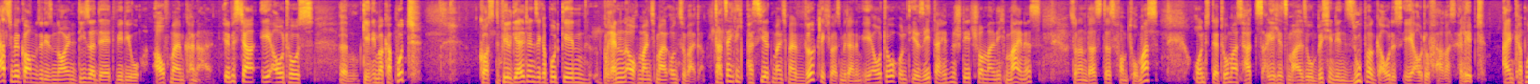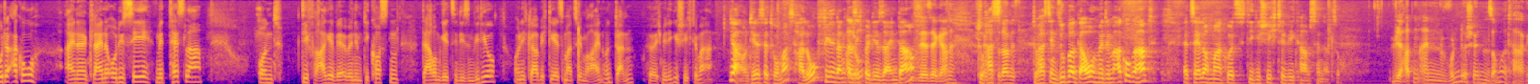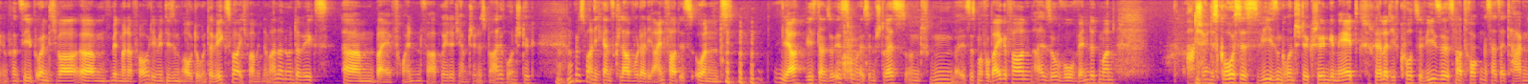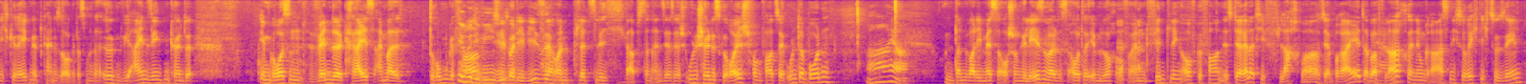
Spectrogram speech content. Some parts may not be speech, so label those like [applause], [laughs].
Herzlich willkommen zu diesem neuen Dieser Date Video auf meinem Kanal. Ihr wisst ja, E-Autos ähm, gehen immer kaputt, kosten viel Geld, wenn sie kaputt gehen, brennen auch manchmal und so weiter. Tatsächlich passiert manchmal wirklich was mit einem E-Auto und ihr seht, da hinten steht schon mal nicht meines, sondern das das vom Thomas. Und der Thomas hat, sage ich jetzt mal, so ein bisschen den Super-GAU des E-Autofahrers erlebt. Ein kaputter Akku, eine kleine Odyssee mit Tesla und die Frage, wer übernimmt die Kosten, darum geht es in diesem Video. Und ich glaube, ich gehe jetzt mal zu ihm rein und dann höre ich mir die Geschichte mal an. Ja, und hier ist der Thomas. Hallo, vielen Dank, Hallo. dass ich bei dir sein darf. Sehr, sehr gerne. Du Schön, hast, dass du da bist. du hast den super GAU mit dem Akku gehabt. Erzähl doch mal kurz die Geschichte, wie kam es denn dazu? Wir hatten einen wunderschönen Sommertag im Prinzip und ich war ähm, mit meiner Frau, die mit diesem Auto unterwegs war. Ich war mit einem anderen unterwegs, ähm, bei Freunden verabredet. Die haben ein schönes Badegrundstück und es war nicht ganz klar, wo da die Einfahrt ist und [laughs] ja, wie es dann so ist, man ist im Stress und hm, ist es mal vorbeigefahren. Also wo wendet man? War ein schönes großes Wiesengrundstück, schön gemäht, relativ kurze Wiese. Es war trocken, es hat seit Tagen nicht geregnet. Keine Sorge, dass man da irgendwie einsinken könnte. Im großen Wendekreis einmal drum gefahren. Über die Wiese. Über die Wiese Okay. und plötzlich gab es dann ein sehr, sehr unschönes Geräusch vom Fahrzeugunterboden. Ah ja. Und dann war die Messe auch schon gelesen, weil das Auto eben doch auf einen [laughs] Findling aufgefahren ist, der relativ flach war, sehr breit, aber flach, in dem Gras nicht so richtig zu sehen.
